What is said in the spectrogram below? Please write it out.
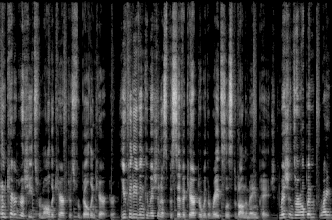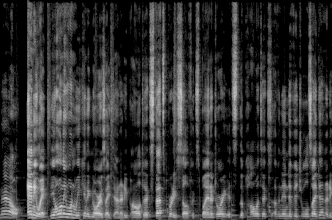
and character sheets from all the characters for building character. You could even commission a specific character with the rates listed on the main page. Commissions are open right now. Anyway, the only one we can ignore is identity politics. That's pretty self-explanatory. It's the politics of an individual's identity.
